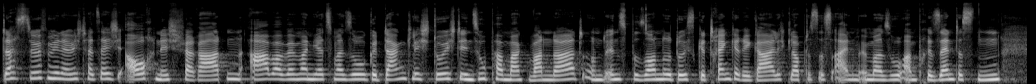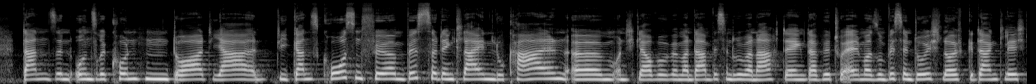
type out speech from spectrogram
Das dürfen wir nämlich tatsächlich auch nicht verraten. Aber wenn man jetzt mal so gedanklich durch den Supermarkt wandert und insbesondere durchs Getränkeregal, ich glaube, das ist einem immer so am präsentesten, dann sind unsere Kunden dort ja die ganz großen Firmen bis zu den kleinen Lokalen. Ähm, und ich glaube, wenn man da ein bisschen drüber nachdenkt, da virtuell mal so ein bisschen durchläuft gedanklich,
